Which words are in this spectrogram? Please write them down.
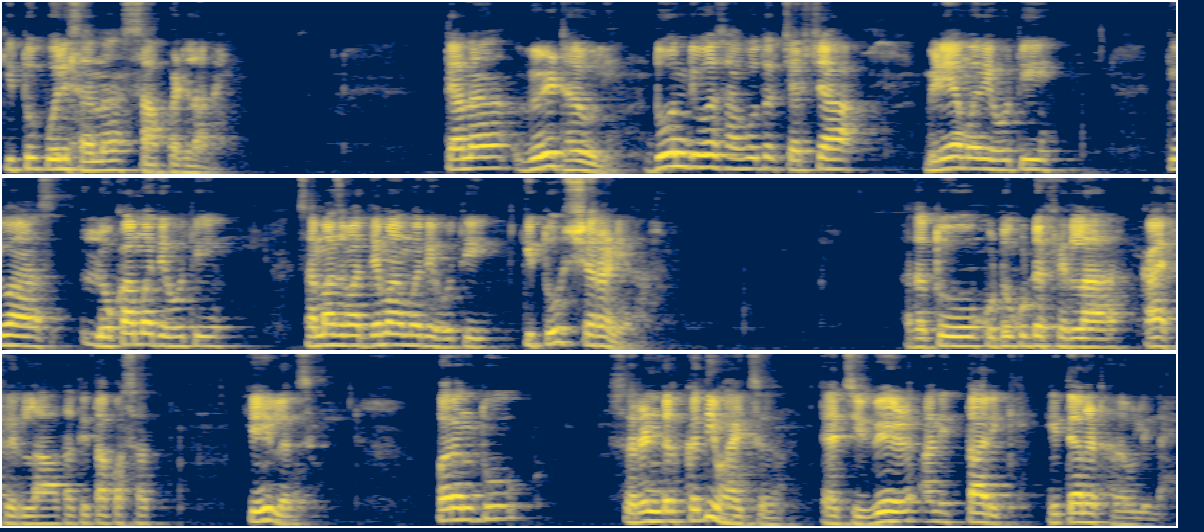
की तो पोलिसांना सापडला नाही. त्यानं वेळ ठरवली. दोन दिवस अगोदर चर्चा मीडियामध्ये होती किंवा लोकांमध्ये होती समाजमाध्यमामध्ये होती की तो शरण येणार. आता तो कुठं कुठं फिरला काय फिरला आता ते तपासात येईलच. परंतु सरेंडर कधी व्हायचं त्याची वेळ आणि तारीख हे त्यानं ठरवलेलं आहे.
